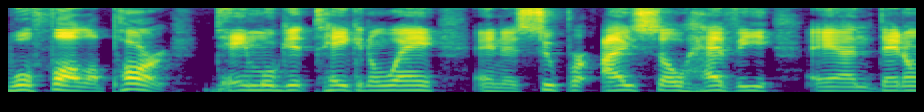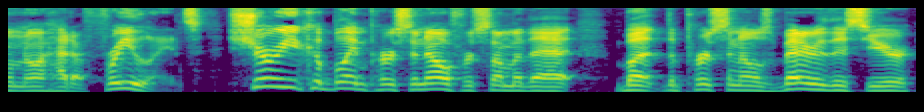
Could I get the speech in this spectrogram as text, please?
will fall apart. Dame will get taken away and is super ISO heavy, and they don't know how to freelance. Sure, you could blame personnel for some of that, but the personnel is better this year.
